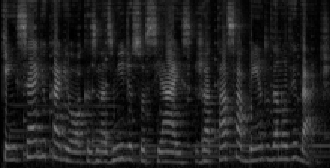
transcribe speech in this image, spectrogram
Quem segue o Cariocas nas mídias sociais já está sabendo da novidade.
